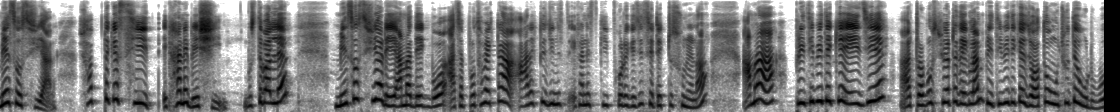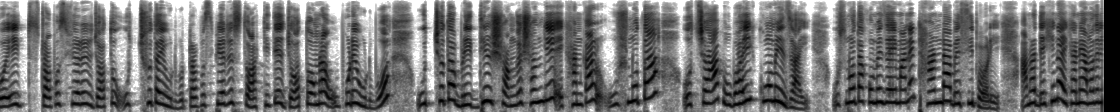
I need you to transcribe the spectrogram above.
মেসোস্ফিয়ার। সব থেকে শীত এখানে বেশি, বুঝতে পারলে? মেসোস্ফিয়ারে আমরা দেখব আচ্ছা প্রথমে একটা আরেকটি জিনিস এখানে স্কিপ করে গেছি, সেটা একটু শুনে নাও। আমরা পৃথিবী থেকে এই যে ট্রপোস্ফিয়ারটা দেখলাম, পৃথিবী থেকে যত উঁচুতে উঠব, এই ট্রপোস্ফিয়ারের যত উচ্চতায় উঠব ট্রপোস্ফিয়ারের স্তরটিতে যত আমরা উপরে উঠব, উচ্চতা বৃদ্ধির সঙ্গে সঙ্গে এখানকার উষ্ণতা ও চাপ উভয়ই কমে যায়। উষ্ণতা কমে যায় মানে ঠান্ডা বেশি পড়ে। আমরা দেখি না, এখানে আমাদের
